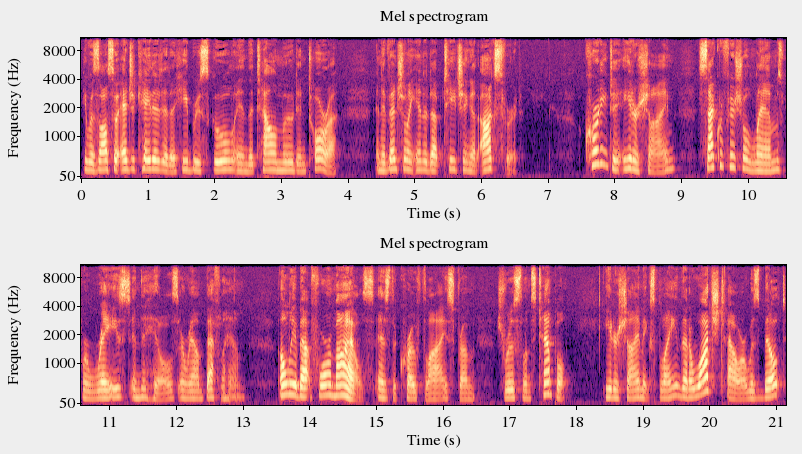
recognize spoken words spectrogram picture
He was also educated at a Hebrew school in the Talmud and Torah, and eventually ended up teaching at Oxford. According to Edersheim, sacrificial lambs were raised in the hills around Bethlehem, only about four miles as the crow flies from Jerusalem's temple. Edersheim explained that a watchtower was built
